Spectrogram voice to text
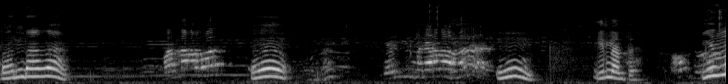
ಬಂದವ? ಹ್ಞೂ ಹ್ಞೂ ಇಲ್ಲಂತ. ಇಲ್ಲ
